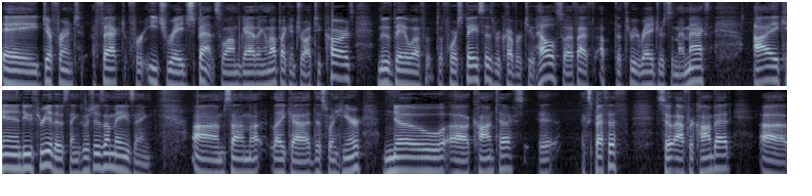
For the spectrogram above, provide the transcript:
a different effect for each rage spent. So while I'm gathering them up, I can draw two cards, move Beowulf up to four spaces, recover two health. So if I have up to three rage, which is my max, I can do three of those things, which is amazing. Um, some uh, like uh, this one here, no uh, context uh, expecteth. So after combat, uh,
